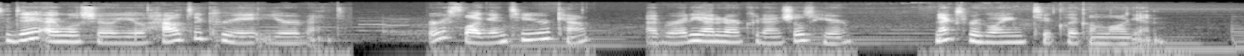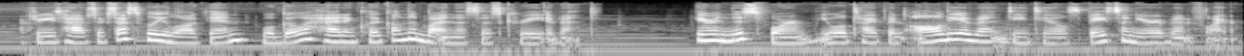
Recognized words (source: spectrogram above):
Today I will show you how to create your event. First log into your account. I've already added our credentials here. Next we're going to click on login. After you have successfully logged in, we'll go ahead and click on the button that says create event. Here in this form, you will type in all the event details based on your event flyer.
